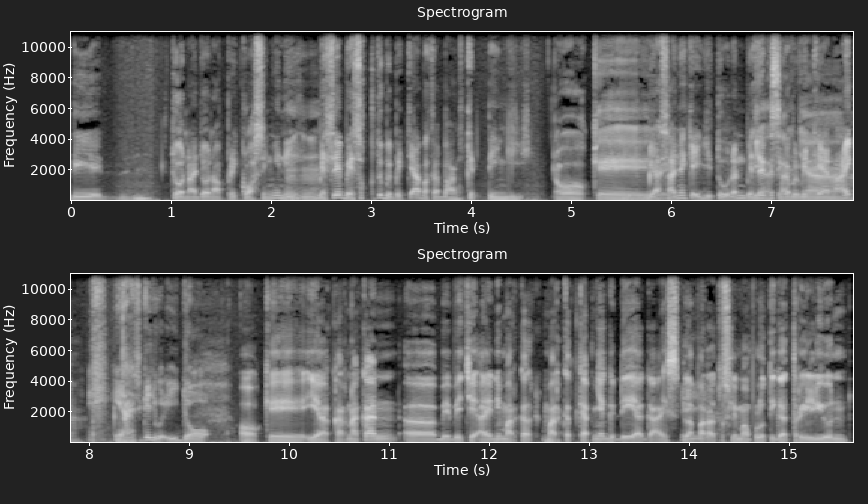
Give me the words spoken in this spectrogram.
di zona-zona pre-closing ini Mhm. biasanya besok itu BBCA bakal bangkit tinggi Oke. biasanya kayak gitu dan biasanya, ketika Biasanya. BBCA naik ya HSG juga hijau Oke, iya karena kan eh, BBCA ini market market cap-nya gede ya guys, Iya. 853 triliun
